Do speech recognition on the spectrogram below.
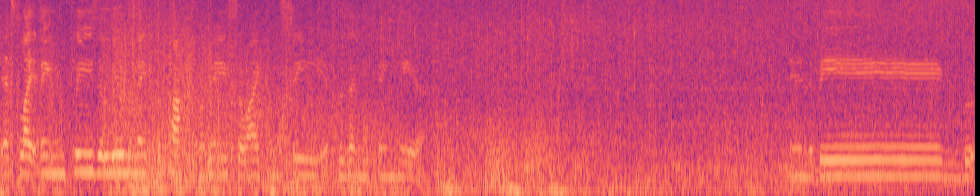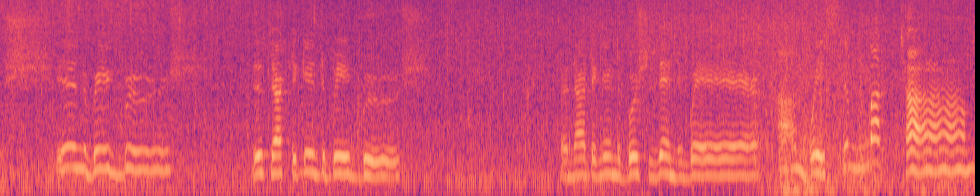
Yes, lightning, please illuminate the path for me so I can see if there's anything here. In the big bush. In the big bush. There's nothing in the big bush. There's nothing in the bushes anywhere. I'm wasting my time.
